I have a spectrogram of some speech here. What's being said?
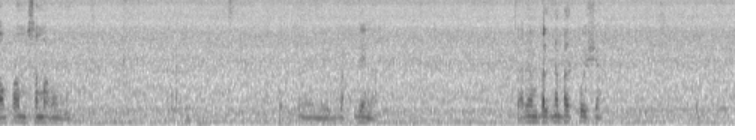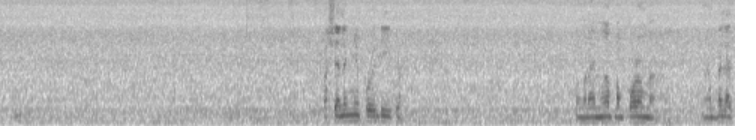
pampama sa maong. Oh, may black din ah. Parang balat na balat po siya. Pasyalan niyo po dito. Kung maraming mga pamporma, mga balat.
